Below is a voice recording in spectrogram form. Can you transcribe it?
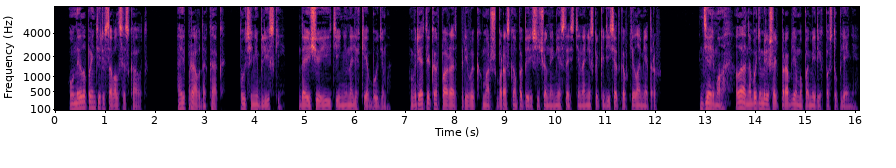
— уныло поинтересовался скаут. «А и правда, как? Путь не близкий, да еще и идти не налегке будем. Вряд ли корпорат привык к марш-броскам по пересеченной местности на несколько десятков километров. Дерьмо. Ладно, будем решать проблему по мере их поступления.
